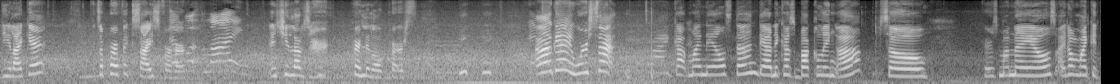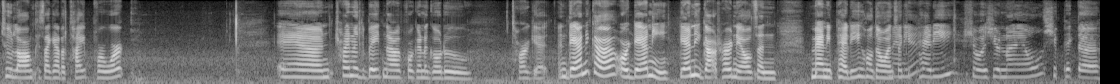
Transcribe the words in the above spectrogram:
Do you like it? It's a perfect size for her. And she loves her her little purse. Okay we're set got my nails done Danica's buckling up so here's my nails I don't like it too long because I got to type for work and trying to debate now if we're gonna go to Target. And Danica, or Danny, Danny got her nails and mani pedi. Hold on one Manny second. Petty, show us your nails. She picked a,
